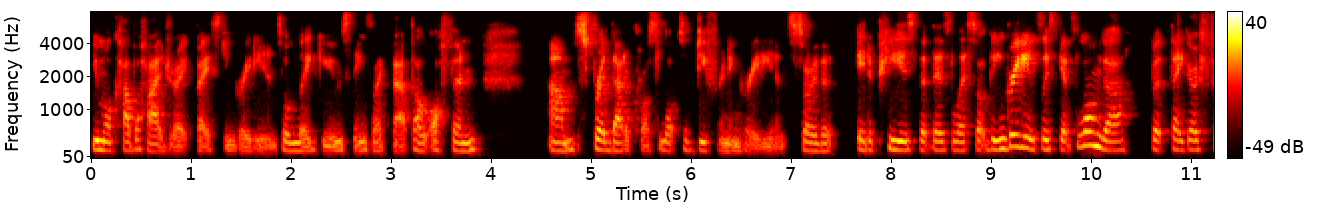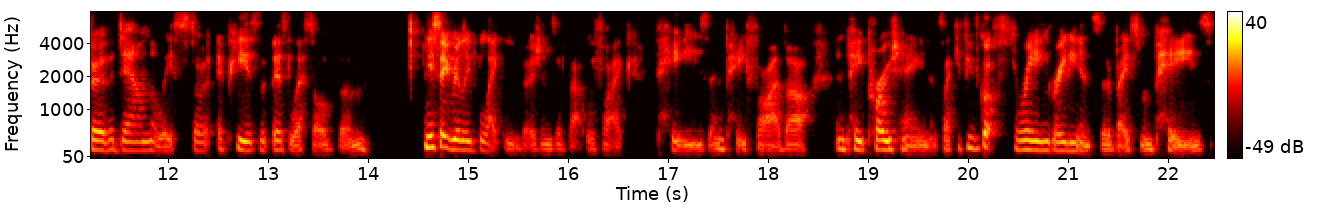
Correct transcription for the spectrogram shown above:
your more carbohydrate based ingredients or legumes, things like that. They'll often um, spread that across lots of different ingredients, so that it appears that there's less of the ingredients list gets longer, but they go further down the list, so it appears that there's less of them you see really blatant versions of that with like peas and pea fiber and pea protein. It's like if you've got three ingredients that are based on peas,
